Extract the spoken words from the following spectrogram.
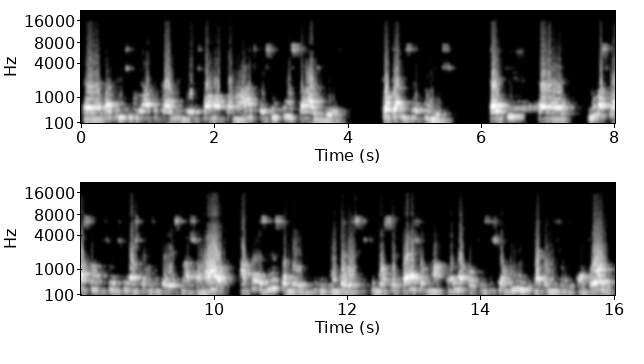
é, para que a gente não venha aplicar o direito de forma automática e sem pensar, às vezes. O que eu quero dizer com isso? É que, é, numa situação principalmente que nós temos interesse nacional, a presença do, do interesse de que você preste alguma conta ou que existe algum mecanismo de controle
